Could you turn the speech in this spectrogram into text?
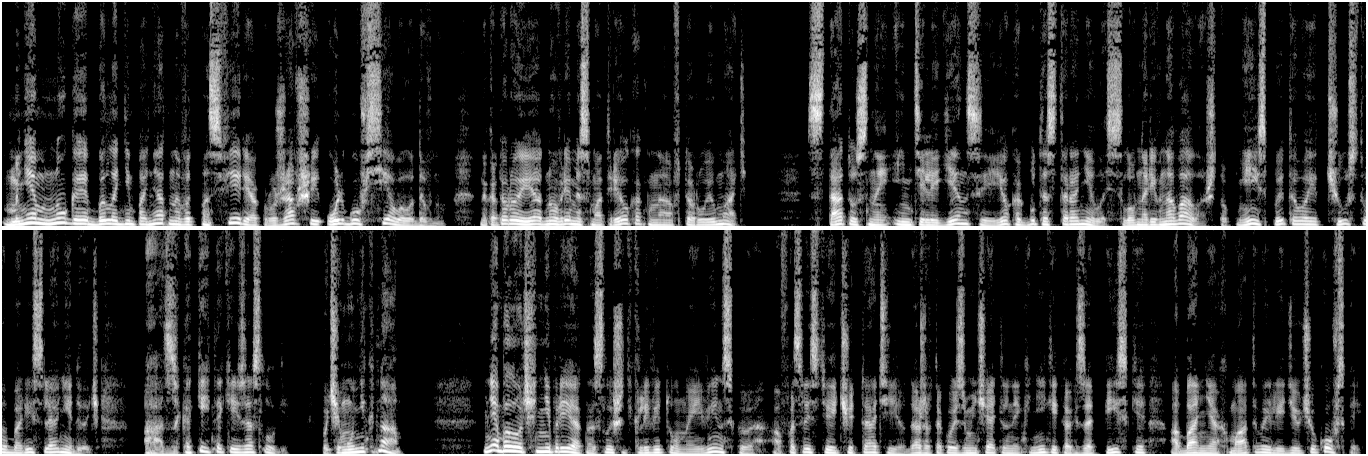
Мне многое было непонятно в атмосфере, окружавшей Ольгу Всеволодовну, на которую я одно время смотрел как на вторую мать. Статусная интеллигенция ее как будто сторонилась, словно ревновала, что к ней испытывает чувство Борис Леонидович. А за какие такие заслуги? Почему не к нам? Мне было очень неприятно слышать клевету на Ивинскую, а впоследствии читать ее даже в такой замечательной книге, как «Записки об Анне Ахматовой и Лидии Чуковской»,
